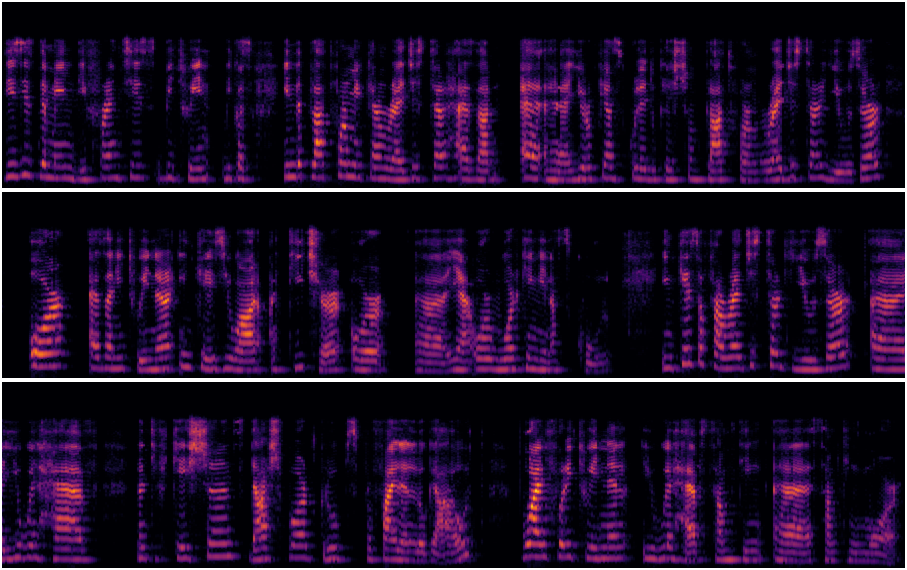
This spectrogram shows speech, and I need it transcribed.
this is the main differences between, because in the platform you can register as an a, a European School Education Platform register user or as an eTwinner in case you are a teacher or uh, yeah, or working in a school. In case of a registered user, uh, you will have notifications, dashboard, groups, profile, and logout. While for eTwinner, you will have something uh, something more.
